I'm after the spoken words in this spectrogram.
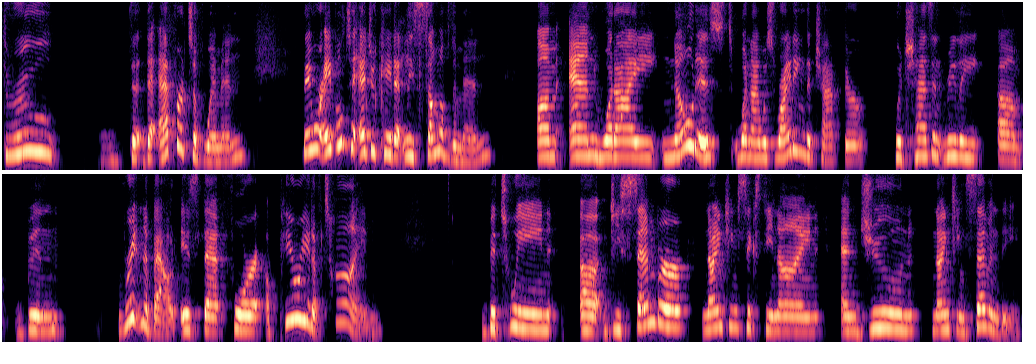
through the, the efforts of women, they were able to educate at least some of the men. Um, and what I noticed when I was writing the chapter, which hasn't really um, been written about, is that for a period of time between uh, December 1969 and June 1970,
